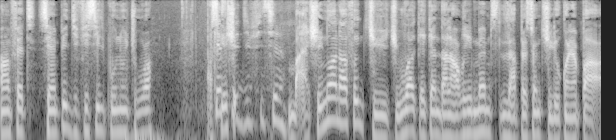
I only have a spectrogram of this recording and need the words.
en fait c'est un peu difficile pour nous, tu vois. Parce Qu'est-ce que difficile? Bah, chez nous en Afrique, tu, tu vois quelqu'un dans la rue, même si la personne tu le connais pas,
